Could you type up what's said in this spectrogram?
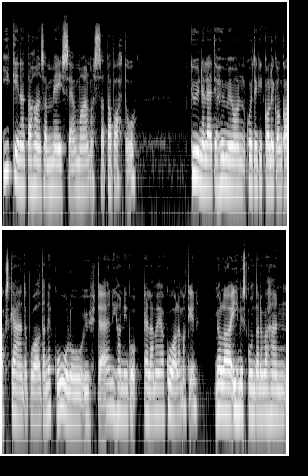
ikinä tahansa meissä ja maailmassa tapahtuu. Kyyneleet ja hymy on kuitenkin kolikon kaksi kääntöpuolta, ne kuuluu yhteen, ihan niin kuin elämä ja kuolemakin. Me ollaan ihmiskuntana vähän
